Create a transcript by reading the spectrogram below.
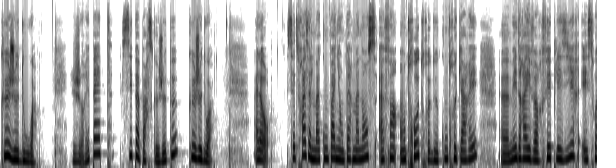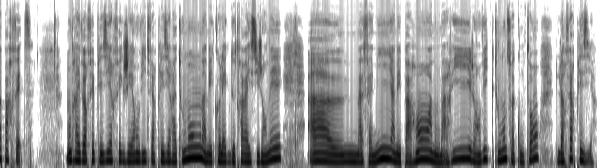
que je dois. Je répète, c'est pas parce que je peux que je dois. Alors, cette phrase, elle m'accompagne en permanence afin, entre autres, de contrecarrer euh, mes drivers fait plaisir et soient parfaite. Mon driver fait plaisir fait que j'ai envie de faire plaisir à tout le monde, à mes collègues de travail si j'en ai, à euh, ma famille, à mes parents, à mon mari. J'ai envie que tout le monde soit content, de leur faire plaisir.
